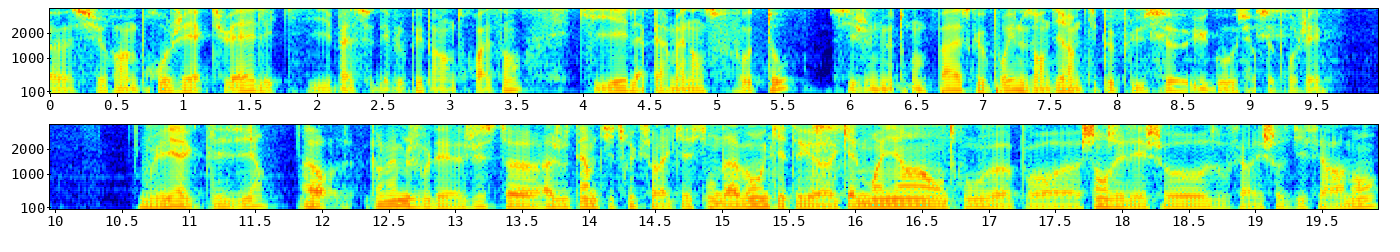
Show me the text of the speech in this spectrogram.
euh, sur un projet actuel et qui va se développer pendant trois ans, qui est la permanence photo, si je ne me trompe pas. Est-ce que vous pourriez nous en dire un petit peu plus, euh, Hugo, sur ce projet? Oui, avec plaisir. Alors, quand même, je voulais juste euh, ajouter un petit truc sur la question d'avant, qui était quels moyens on trouve pour changer les choses ou faire les choses différemment.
